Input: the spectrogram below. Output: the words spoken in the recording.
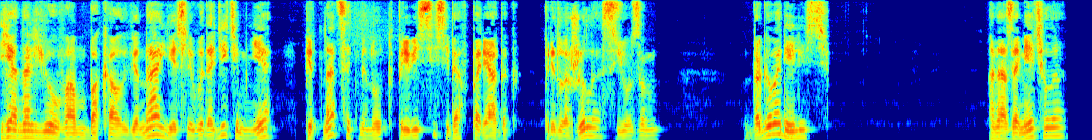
Я налью вам бокал вина, если вы дадите мне пятнадцать минут привести себя в порядок, предложила Сьюзан. Договорились. Она заметила,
